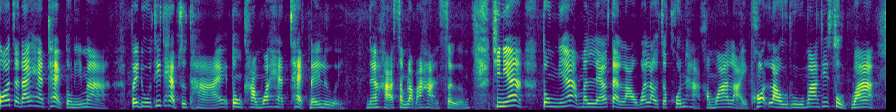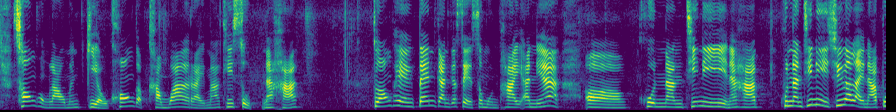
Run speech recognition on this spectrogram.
ก็จะได้แฮชแท็กตรงนี้มา ไปดูที่แท็บสุดท้ายตรงคำว่าแฮชแท็กได้เลยนะคะสำหรับอาหารเสริม ทีเนี้ยตรงเนี้ยมันแล้วแต่เราว่าเราจะค้นหาคำว่าอะไร เพราะเรารู้มากที่สุดว่าช่องของเรามันเกี่ยวข้องกับคำว่าอะไรมากที่สุดนะคะ ร้องเพลงเต้นการเกษตรสมุนไพรอันเนี้ยคุณนันทินีนะคะคุณนันทินีชื่ออะไรนะ ปู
